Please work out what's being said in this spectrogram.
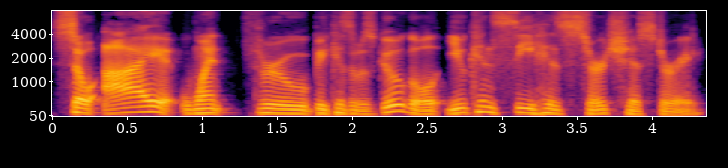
So I went through because it was Google, you can see his search history.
